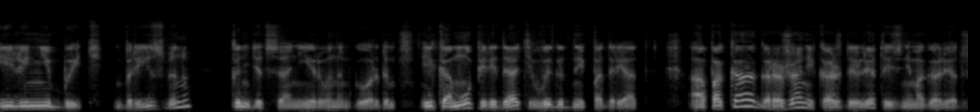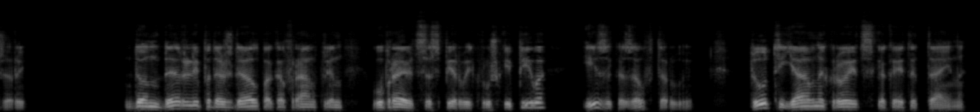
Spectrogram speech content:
или не быть Брисбену кондиционированным городом и кому передать выгодный подряд. А пока горожане каждое лето изнемогали от жары. Дон Берли подождал, пока Франклин управится с первой кружкой пива, и заказал вторую. Тут явно кроется какая-то тайна.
